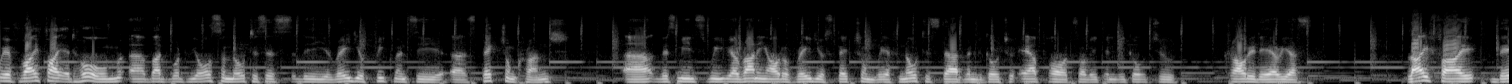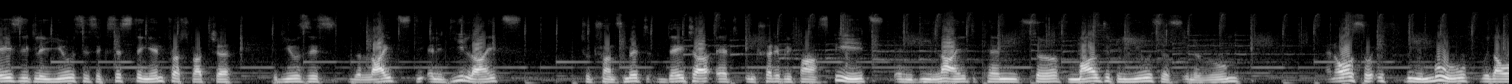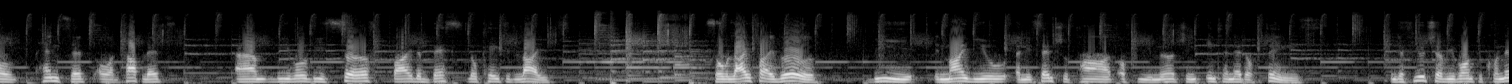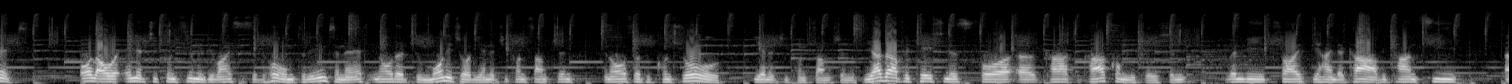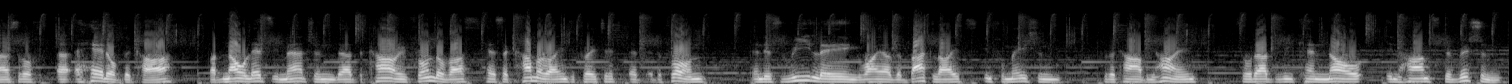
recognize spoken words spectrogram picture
we have Wi-Fi at home, uh, but what we also notice is the radio frequency uh, spectrum crunch. Uh, this means we are running out of radio spectrum. We have noticed that when we go to airports or when we go to crowded areas. Li-Fi basically uses existing infrastructure. It uses the lights, the LED lights, to transmit data at incredibly fast speeds. LED light can serve multiple users in a room. And also, if we move with our handsets or tablets, um, we will be served by the best located lights. So Li-Fi will be, in my view, an essential part of the emerging Internet of Things. In the future, we want to connect all our energy consuming devices at home to the internet in order to monitor the energy consumption and also to control the energy consumption. The other application is for car to car communication. When we drive behind a car, we can't see uh, sort of uh, ahead of the car. But now let's imagine that the car in front of us has a camera integrated at, at the front and is relaying via the backlights information to the car behind so that we can now enhance the vision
